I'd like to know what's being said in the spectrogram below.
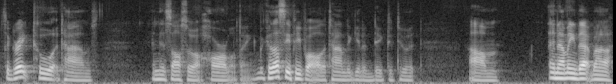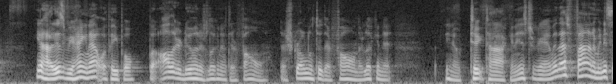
it's a great tool at times, and it's also a horrible thing because I see people all the time that get addicted to it. Um, and I mean that by, you know how it is if you're hanging out with people, but all they're doing is looking at their phone. They're scrolling through their phone. They're looking at, you know, TikTok and Instagram, and that's fine. I mean, it's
